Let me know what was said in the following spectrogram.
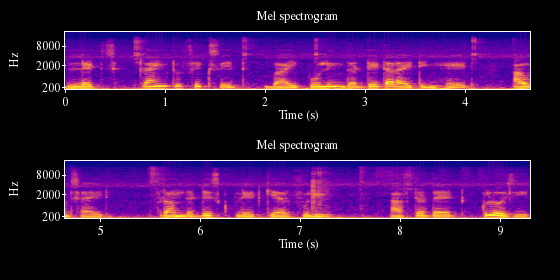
Let's trying to fix it by pulling the data writing head outside from the disk plate carefully. After that close it.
